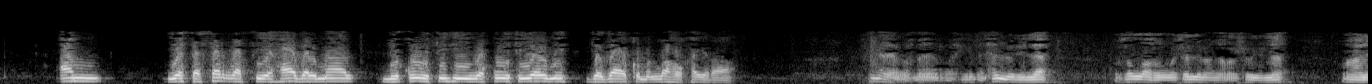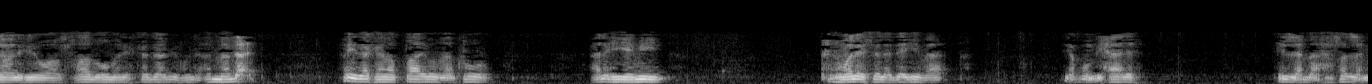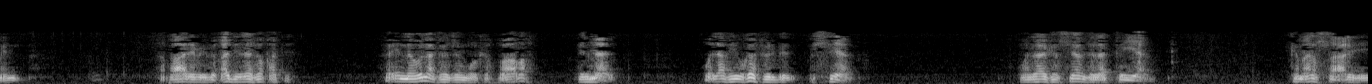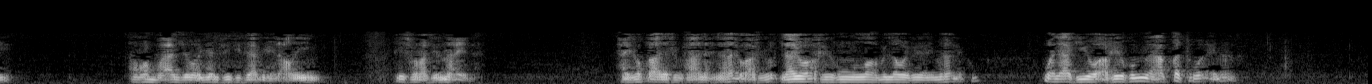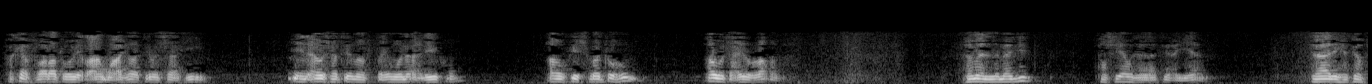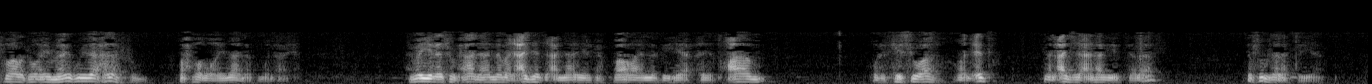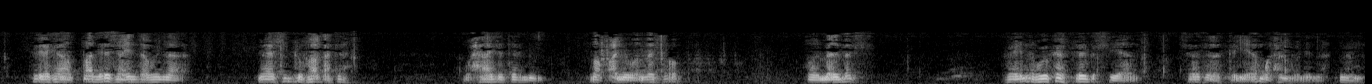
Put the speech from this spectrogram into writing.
أم يتصرف في هذا المال لقوته وقوت يومه؟ جزاكم الله خيرا. بسم الله الرحمن الرحيم. الحمد لله وصلى الله وسلم على رسول الله وعلى آله وأصحابه من اهتدى بهنا أما بعد فإذا كان الطالب المذكور عليه يمين وليس لديه ما يقوم بحاله إلا ما حصل من أقاربه بقدر نفقته فإنه لا تلزمه الكفارة بالمال ولكن يكفر بالصيام وذلك الصيام ثلاثة أيام كما نص عليه الرب عز وجل في كتابه العظيم في سورة المائدة حيث قال سبحانه لا يؤاخذكم الله باللغو في أيمانكم ولكن يؤاخذكم بما عقدتم الأيمان فكفارته إطعام عشرة مساكين. من أوسط ما تطعمون أهليكم أو كسوتهم أو تحرير رقبة فمن لم يجد فصيام ثلاثة أيام. ذلك كفارة أيمانكم إذا حلفتم. واحفظوا أيمانكم الآية. فبين سبحانه أن من عجز عن هذه الكفارة التي هي الإطعام والكسوة والعتق من عجز عن هذه الثلاث يصوم ثلاثة أيام. فإذا كان الطالب ليس عنده إلا ما يسد فاقته وحاجته من مطعم والمشرب والملبس فإنه يكفر بالصيام ثلاثة أيام والحمد لله. نعم.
